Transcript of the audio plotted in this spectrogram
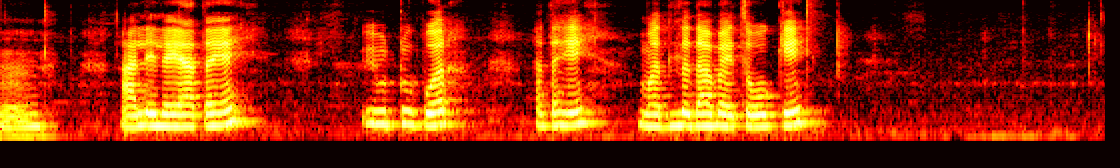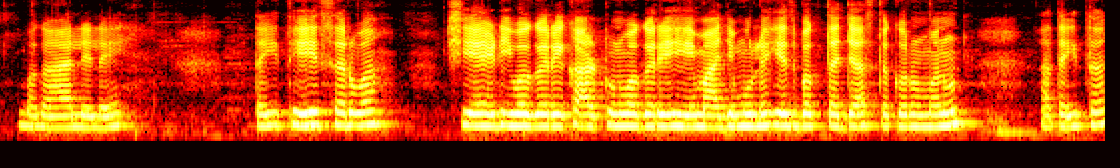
आलेलं आहे आता हे यूट्यूबवर आता हे मधलं दाबायचं ओके. बघा आलेलं आहे. आता इथे हे सर्व सी आय डी वगैरे कार्टून वगैरे हे माझे मुलं हेच बघतात जास्त करून म्हणून. आता इथं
